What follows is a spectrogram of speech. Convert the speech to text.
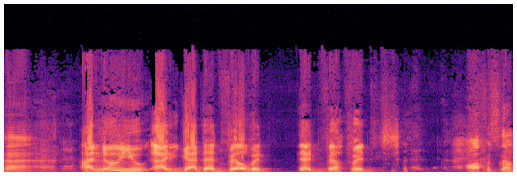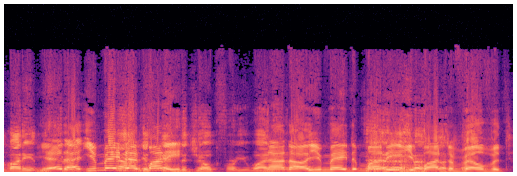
I knew you I got that velvet that velvet off of somebody in the Yeah, street. that- you made Nah, that just money. the joke for you. Why No, not? no, you made the money, you bought the velvet.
